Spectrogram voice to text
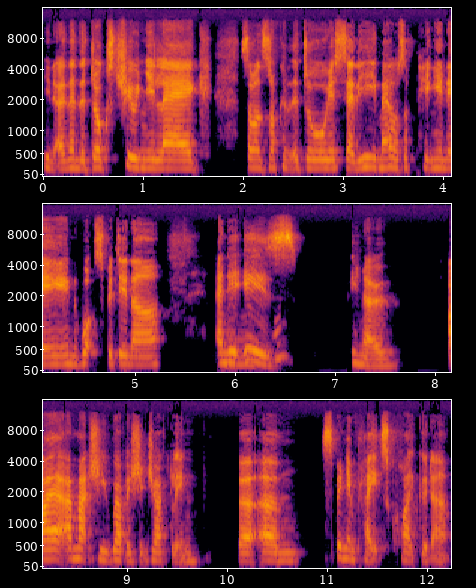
you know and then the dog's chewing your leg someone's knocking at the door you say the emails are pinging in what's for dinner and it mm-hmm. is you know I, i'm actually rubbish at juggling but um spinning plates quite good at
